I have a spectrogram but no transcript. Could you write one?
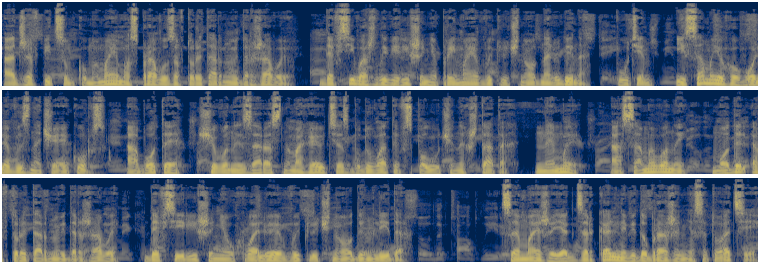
Адже в підсумку ми маємо справу з авторитарною державою, де всі важливі рішення приймає виключно одна людина Путін, і саме його воля визначає курс, або те, що вони зараз намагаються збудувати в Сполучених Штатах, не ми, а саме вони, модель авторитарної держави, де всі рішення ухвалює виключно один лідер. Це майже як дзеркальне відображення ситуації.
